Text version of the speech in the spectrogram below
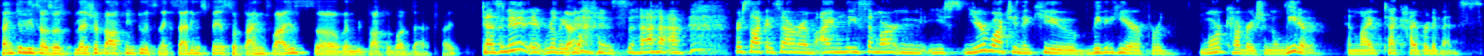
Thank you, Lisa. It's a pleasure talking to you. It's an exciting space, so time flies uh, when we talk about that, right? Doesn't it? It really yeah. does. for Saket Saurabh, I'm Lisa Martin. You're watching theCUBE. Leave it here for more coverage from the leader in live tech hybrid events.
